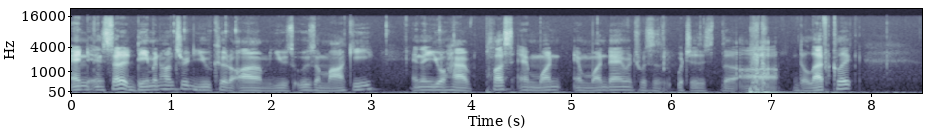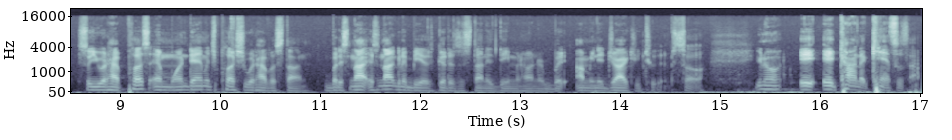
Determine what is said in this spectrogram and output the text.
And instead of Demon Hunter, you could um use Uzumaki and then you'll have plus M1 M1 damage, which is which is the uh, the left click. So you would have plus M1 damage, plus you would have a stun. But it's not it's not gonna be as good as a stun as Demon Hunter. But I mean, it drags you to them, so you know it it kind of cancels out.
